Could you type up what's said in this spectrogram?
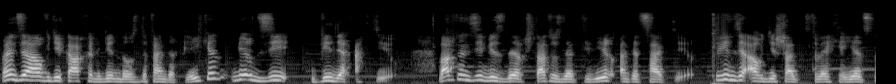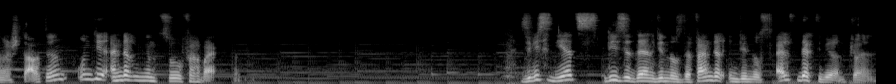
Wenn Sie auf die Kachel Windows Defender klicken, wird sie wieder aktiv. Warten Sie, bis der Status deaktiviert angezeigt wird. Klicken Sie auf die Schaltfläche Jetzt neu starten und die Änderungen zu verwenden. Sie wissen jetzt, wie Sie den Windows Defender in Windows 11 deaktivieren können.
